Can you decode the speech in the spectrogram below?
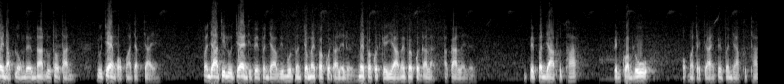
อยๆ ดับลงด้วยอำนาจรู้เท่าทัน รู้แจ้งออกมาจากใจปัญญาที่รู้แจ้งที่เป็นปัญญาวิมุตติมันจะไม่ปรากฏอะไรเลย ไม่ปรากฏกิริยาไม่ปรากฏอะไรอาการอะไรเลย เป็นปัญญาพุทธะ เป็นความรู้ออกมาจากใจเป็นปัญญาพุทธะ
